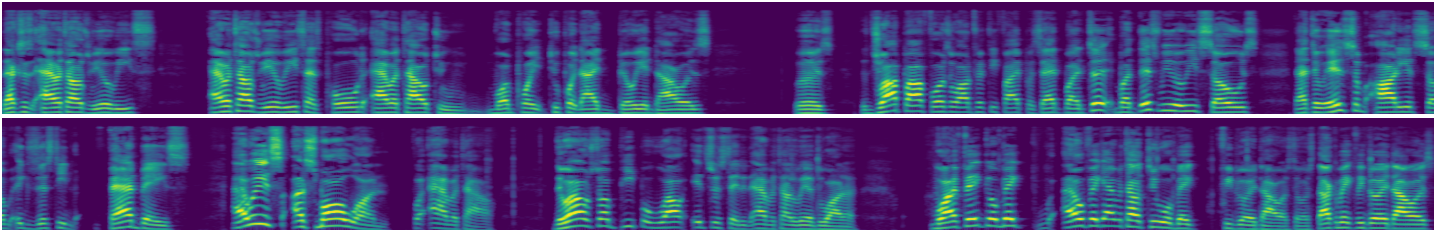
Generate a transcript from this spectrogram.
Next is Avatar's release. Avatar's release has pulled Avatar to one point two point nine billion dollars. Was the drop off was around fifty five percent, but but this re-release shows that there is some audience, some existing fan base, at least a small one for Avatar. There are some people who are interested in Avatar: The Way of the Water. Well, I think it'll make. I don't think Avatar Two will make three billion dollars though. It's not gonna make three billion dollars.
